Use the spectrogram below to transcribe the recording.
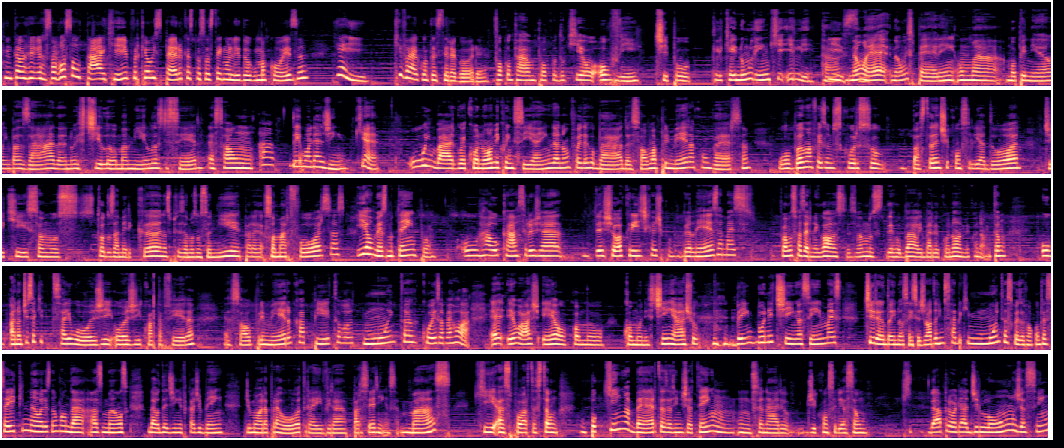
Então eu só vou soltar aqui porque eu espero que as pessoas tenham lido alguma coisa. E aí? O que vai acontecer agora? Vou contar um pouco do que eu ouvi. Tipo, cliquei num link e li, tá? Isso. Não é, não esperem uma, uma opinião embasada no estilo mamilos de ser. É só um, ah, dei uma olhadinha. Que é, o embargo econômico em si ainda não foi derrubado, é só uma primeira conversa. O Obama fez um discurso bastante conciliador de que somos todos americanos, precisamos nos unir para somar forças. E ao mesmo tempo, o Raul Castro já deixou a crítica, tipo, beleza, mas vamos fazer negócios? Vamos derrubar o embargo econômico? Não. Então, o- a notícia que saiu hoje, hoje, quarta-feira, é só o primeiro capítulo, muita coisa vai rolar. É, eu acho, eu, como comunistinha, acho bem bonitinho, assim, mas tirando a inocência de lado, a gente sabe que muitas coisas vão acontecer e que não, eles não vão dar as mãos, dar o dedinho e ficar de bem de uma hora para outra e virar parceirinhos. Mas que as portas estão um pouquinho abertas, a gente já tem um, um cenário de conciliação que dá para olhar de longe, assim,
